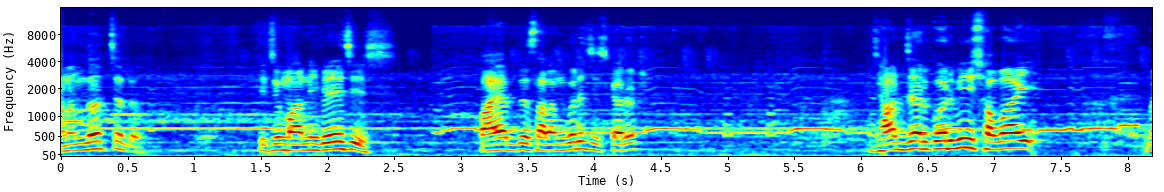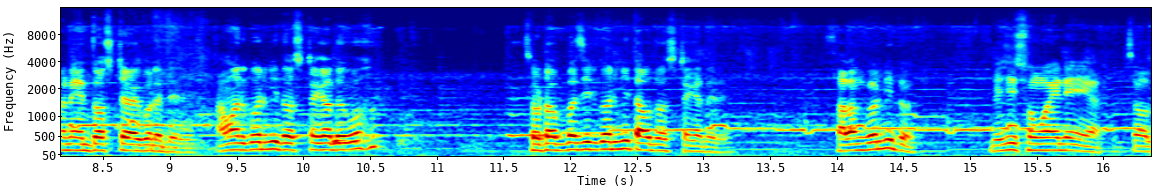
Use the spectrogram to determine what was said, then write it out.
আনন্দ হচ্ছে তো? কিছু মানি পেয়েছিস? পায়ে হাত দিয়ে সালাম করেছিস কারোর? ঝাড় ঝাড় করবি সবাই? মানে দশ টাকা করে দেবে। আমার করবি দশ টাকা দেবো। ছোট আব্বাজির করবি, তাও দশ টাকা দেবে। সালাম করবি তো? বেশি সময় নেই আর, চল।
